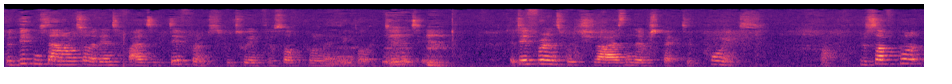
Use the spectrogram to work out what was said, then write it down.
But Wittgenstein also identifies a difference between philosophical and ethical activity, a difference which lies in their respective points. Philosophical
